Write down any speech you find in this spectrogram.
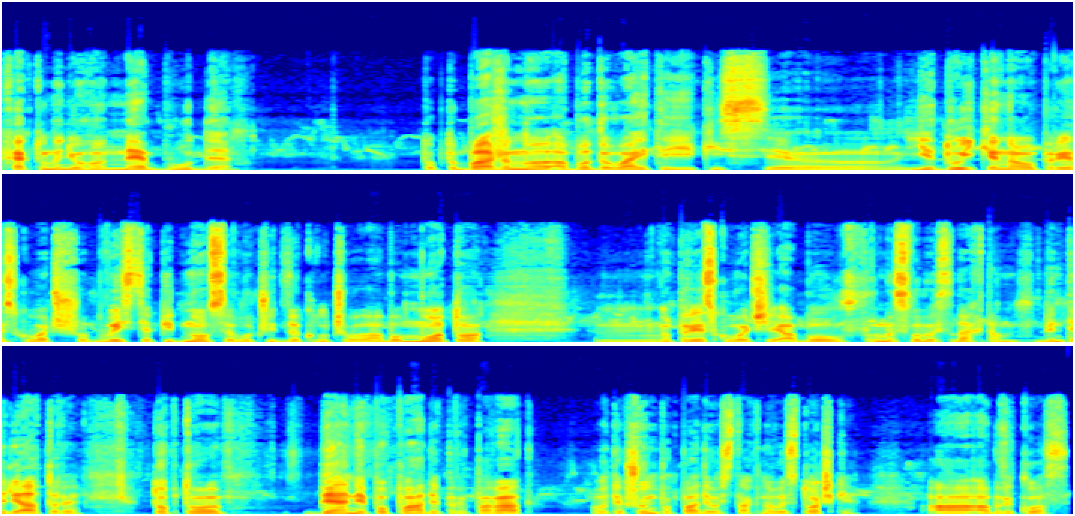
ефекту на нього не буде. Тобто бажано або давайте якісь е, є дуйки на оприскувач, щоб листя підносило, чуть закручувало, або мото оприскувачі, або в промислових садах там вентилятори. Тобто, де не попаде препарат, от якщо він попаде ось так на листочки, а абрикос,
